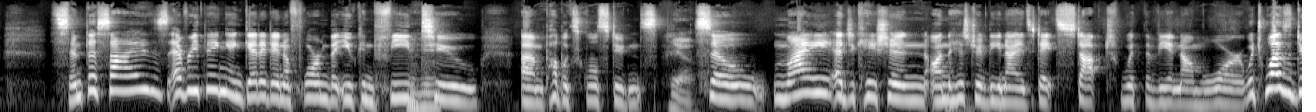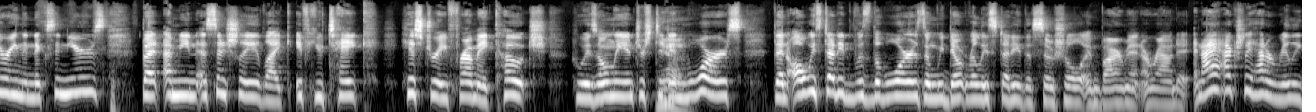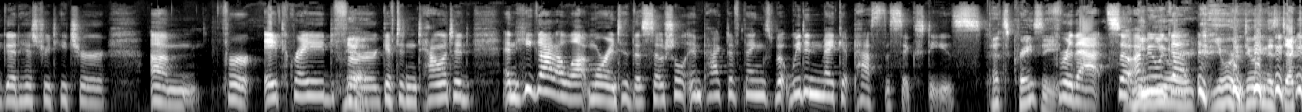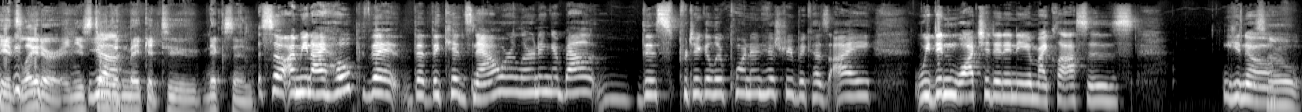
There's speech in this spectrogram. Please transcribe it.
synthesize everything and get it in a form that you can feed to um, public school students. Yeah. So my education on the history of the United States stopped with the Vietnam War, which was during the Nixon years. but I mean, essentially, like if you take history from a coach who is only interested in wars, then all we studied was the wars and we don't really study the social environment around it. And I actually had a really good history teacher um, for eighth grade for Yeah. gifted and talented, and he got a lot more into the social impact of things, but we didn't make it past the 60s that's crazy. for that. So I I mean, mean, we you, got were, you were doing this decades later, and you still Yeah. didn't make it to Nixon. so I mean, I hope that that the kids now are learning about this particular point in history because I we didn't watch it in any of my classes. You know, So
